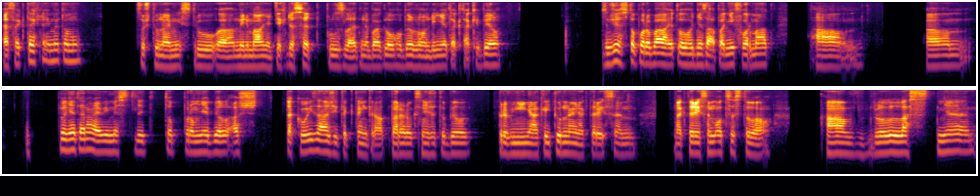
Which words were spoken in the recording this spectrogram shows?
efektech, dejme tomu. Což turnaj mistrů uh, minimálně těch 10 plus let, nebo jak dlouho byl v Londýně, tak taky byl. Myslím, že se to podobá, je to hodně západní formát a um, úplně teda nevím, jestli to pro mě byl až takový zážitek tenkrát. Paradoxně, že to byl první nějaký turnaj, na který jsem, na který jsem odcestoval. A vlastně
